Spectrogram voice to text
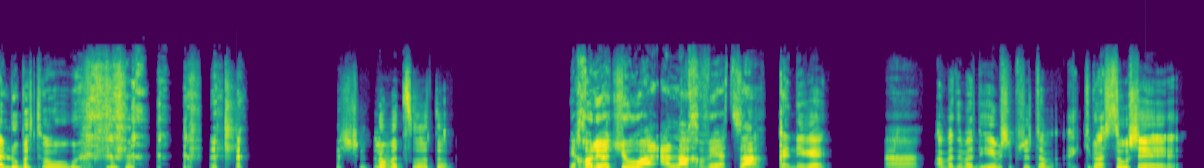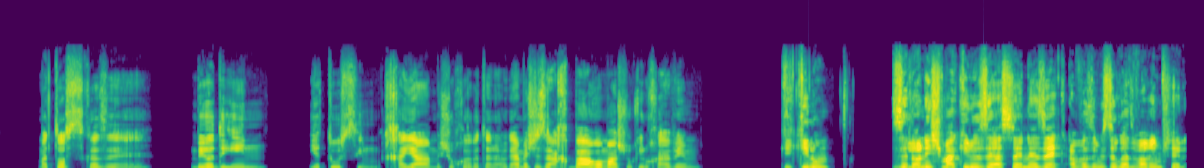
עלו בתוהו. פשוט לא מצאו אותו. יכול להיות שהוא הלך ויצא? כנראה. אה, אבל זה מדהים שפשוט, כאילו אסור שמטוס כזה ביודעין יטוס עם חיה משוחררת עליו, גם אם יש איזה עכבר או משהו, כאילו חייבים. כי כאילו, זה לא נשמע כאילו זה יעשה נזק, אבל זה מסוג הדברים של...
